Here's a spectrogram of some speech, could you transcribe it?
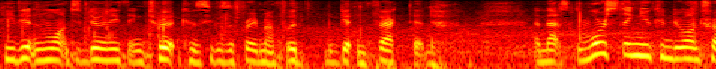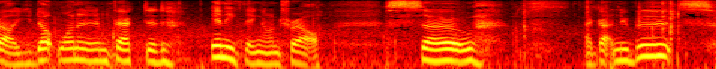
He didn't want to do anything to it because he was afraid my foot would get infected. And that's the worst thing you can do on trail. You don't want an infected anything on trail. So I got new boots.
